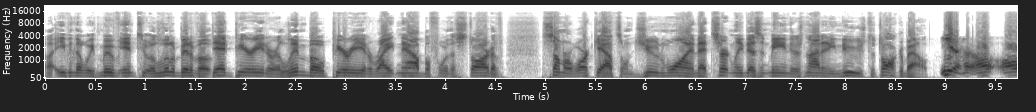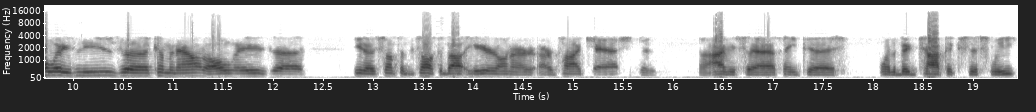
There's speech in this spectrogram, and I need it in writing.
uh, even though we've moved into a little bit of a dead period or a limbo period right now before the start of summer workouts on June 1, that certainly doesn't mean there's not any news to talk about. Yeah, always news uh, coming out, always, uh, you know, something to talk about here on our, our podcast. And uh, obviously, I think uh, one of the big topics this week,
